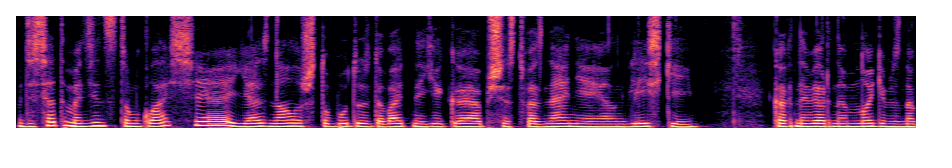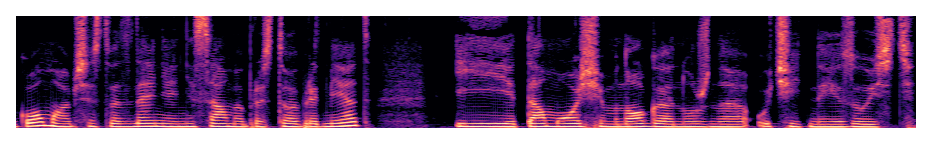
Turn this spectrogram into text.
В 10-11 классе я знала, что буду сдавать на ЕГЭ обществознание и английский. Как, наверное, многим знакомо, обществознание не самый простой предмет, и там очень многое нужно учить наизусть.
